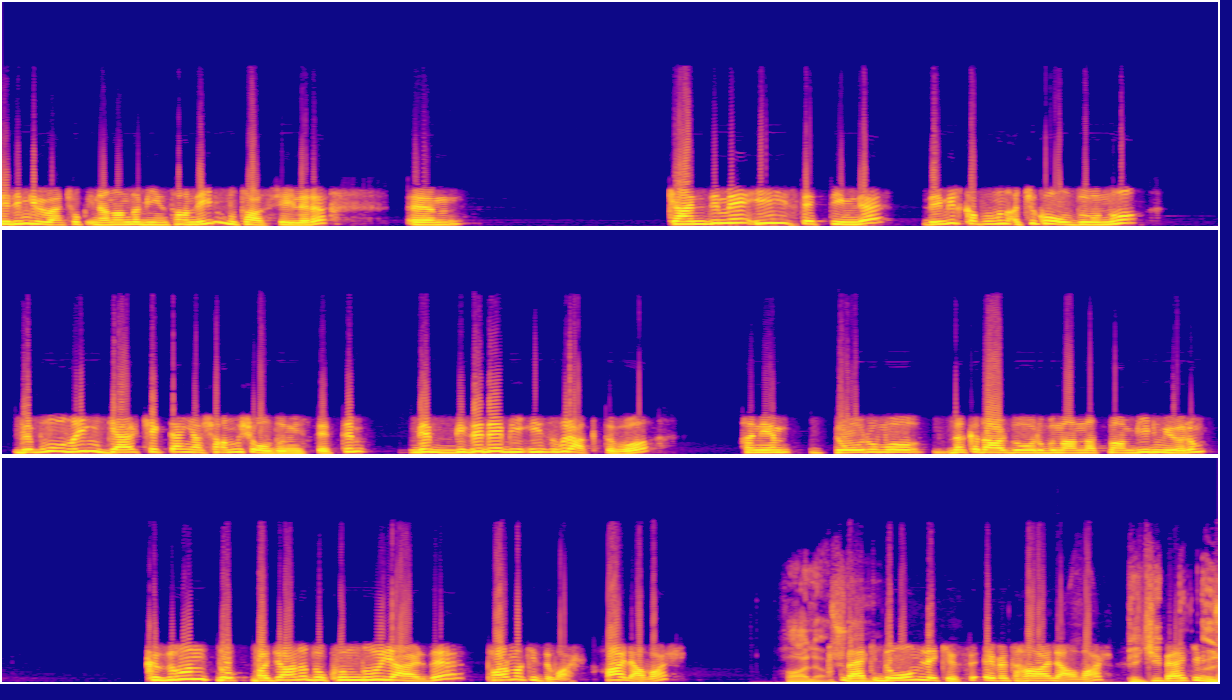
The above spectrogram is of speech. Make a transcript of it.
Dediğim gibi ben çok inanan da bir insan değilim bu tarz şeylere. Ee, kendimi iyi hissettiğimde demir kapımın açık olduğunu ve bu olayın gerçekten yaşanmış olduğunu hissettim. Ve bize de bir iz bıraktı bu. Hani doğru mu ne kadar doğru bunu anlatmam bilmiyorum. Kızımın dok- bacağına dokunduğu yerde parmak izi var. Hala var. Hala şu Belki anda. doğum lekesi evet hala var. Peki belki özür-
